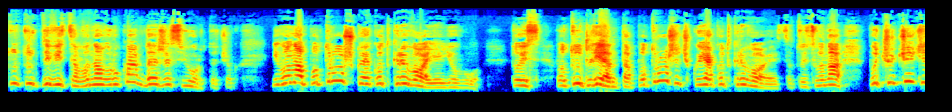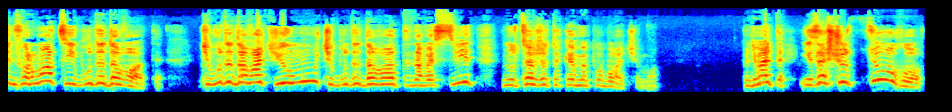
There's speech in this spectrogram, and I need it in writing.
тут, дивіться, вона в руках даже сверточок. І вона потрошку як відкриває його. Тобто, отут лента потрошечку як відкривається. Тобто вона по чуть-чуть інформації буде давати. Чи буде давати йому, чи буде давати на весь світ, ну це вже таке ми побачимо. Понімаєте? І за що цього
